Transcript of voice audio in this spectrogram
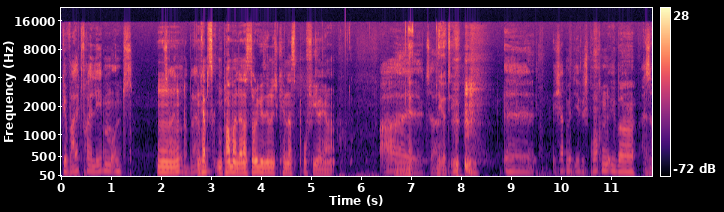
Gewaltfrei Leben und Sein oder Bleiben? Ich habe es ein paar Mal in deiner Story gesehen und ich kenne das Profil, ja. Alter. Negativ. Äh, ich habe mit ihr gesprochen über, also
